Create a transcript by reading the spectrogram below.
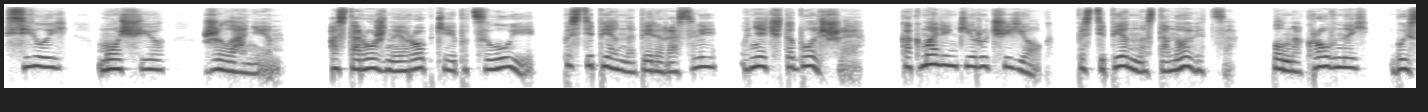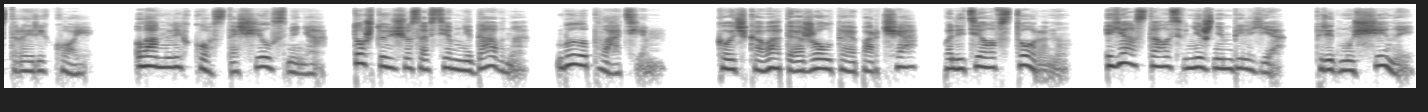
силой, мощью, желанием. Осторожные робкие поцелуи постепенно переросли в нечто большее, как маленький ручеек, постепенно становится полнокровной быстрой рекой. Лан легко стащил с меня то, что еще совсем недавно было платьем. Клочковатая желтая парча полетела в сторону, и я осталась в нижнем белье, перед мужчиной,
